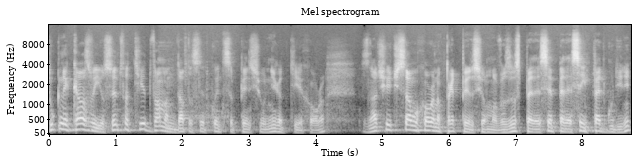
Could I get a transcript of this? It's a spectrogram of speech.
Тук не казва и освен това тия два мандата, след което се пенсионират тия хора, Значи, че само хора на предпенсионна възраст, 50-55 години,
